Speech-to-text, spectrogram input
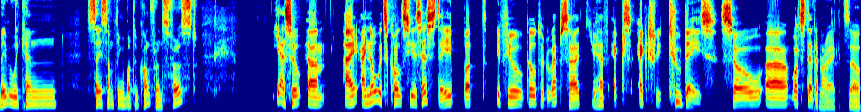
maybe we can say something about the conference first. yeah. So um, I I know it's called CSS Day, but if you go to the website, you have ex- actually two days. So uh, what's that about? Correct. So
